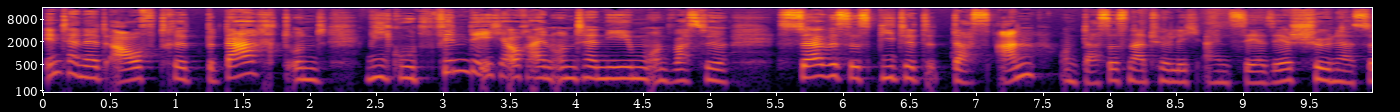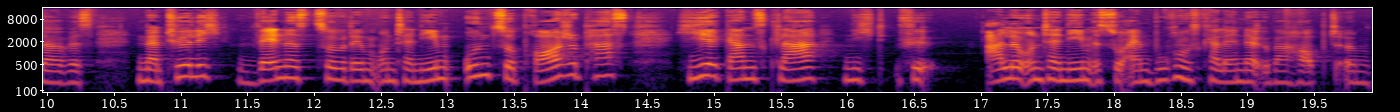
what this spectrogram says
Internetauftritt bedacht und wie gut finde ich auch ein Unternehmen und was für Services bietet das an. Und das ist natürlich ein sehr, sehr schöner Service. Natürlich, wenn es zu dem Unternehmen und zur Branche passt. Hier ganz klar, nicht für alle Unternehmen ist so ein Buchungskalender überhaupt ähm,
